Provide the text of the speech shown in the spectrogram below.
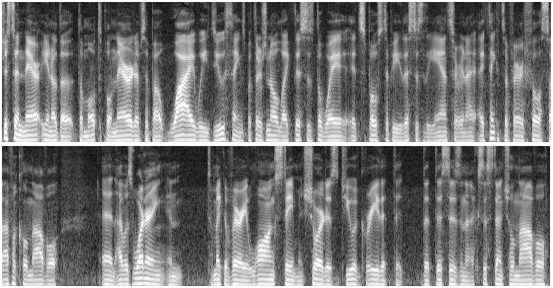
just a narr- you know the the multiple narratives about why we do things, but there's no like this is the way it's supposed to be. This is the answer, and I, I think it's a very philosophical novel. And I was wondering, and to make a very long statement short, is do you agree that that that this is an existential novel?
